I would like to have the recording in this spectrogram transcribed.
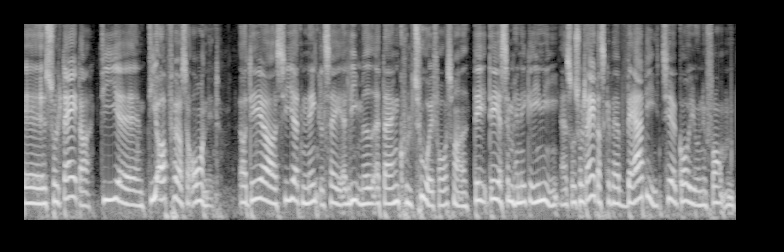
øh, soldater, de, øh, de opfører sig ordentligt. Og det at sige, at den enkelte sag er lige med, at der er en kultur i forsvaret, det, det er jeg simpelthen ikke enig i. Altså soldater skal være værdige til at gå i uniformen.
